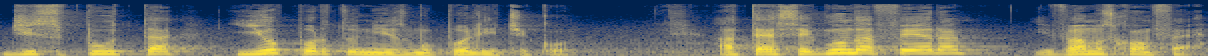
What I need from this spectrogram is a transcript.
disputa e oportunismo político. Até segunda-feira e vamos com fé.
